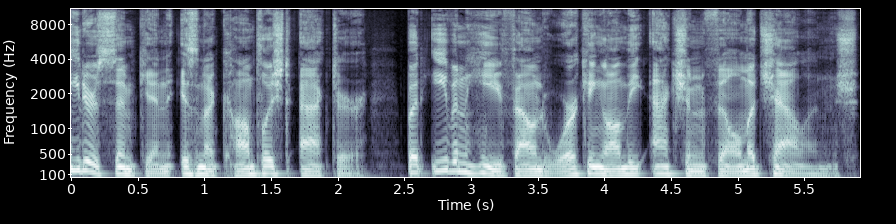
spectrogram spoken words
Peter Simkin is an accomplished actor, but even he found working on the action film a challenge.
